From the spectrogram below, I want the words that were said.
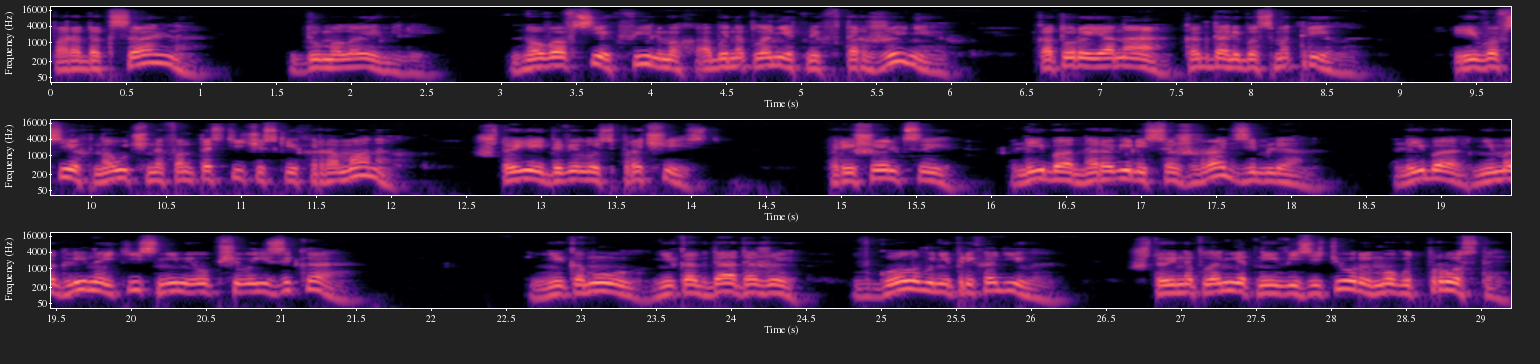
Парадоксально, думала Эмили, но во всех фильмах об инопланетных вторжениях, которые она когда-либо смотрела, и во всех научно-фантастических романах, что ей довелось прочесть, пришельцы либо норовились сожрать землян, либо не могли найти с ними общего языка. Никому никогда даже в голову не приходило, что инопланетные визитеры могут просто,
